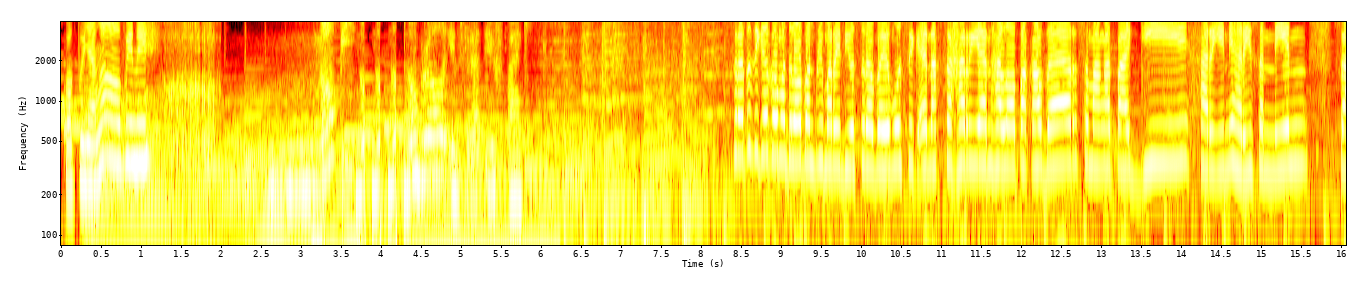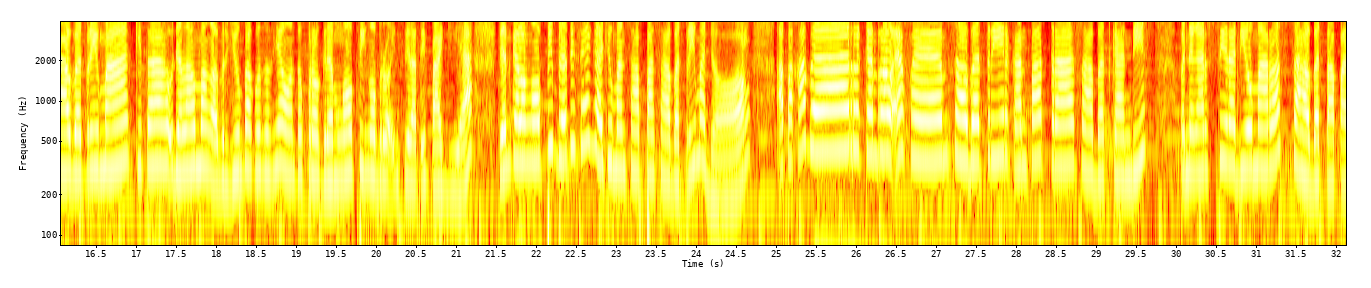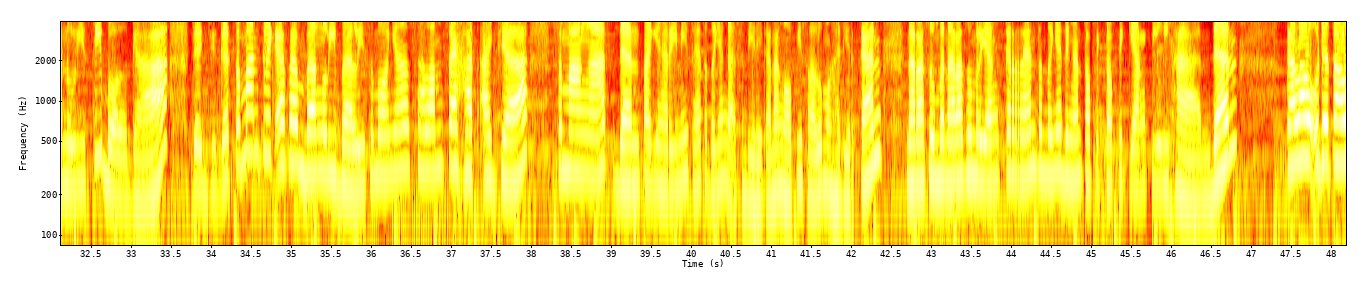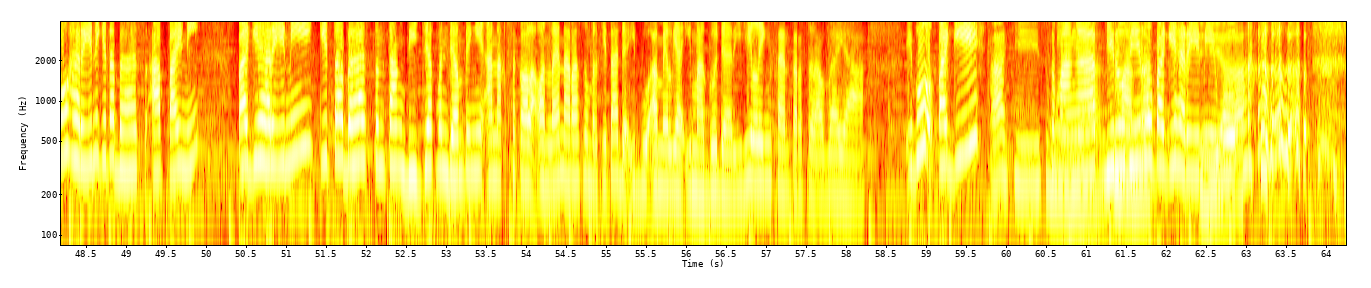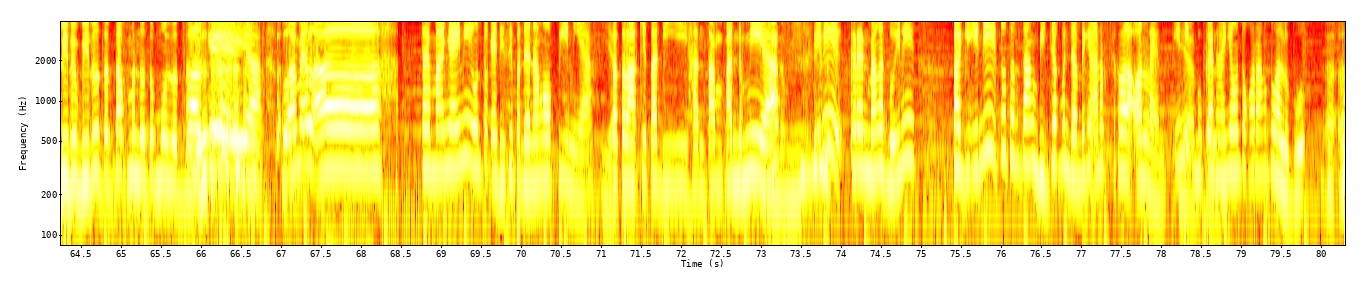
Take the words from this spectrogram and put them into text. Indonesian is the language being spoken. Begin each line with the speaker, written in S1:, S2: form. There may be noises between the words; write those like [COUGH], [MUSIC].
S1: Waktunya ngopi nih.
S2: Ngopi, ng ng ng ngobrol inspiratif pagi.
S3: 103,8 Prima Radio Surabaya Musik Enak Seharian Halo apa kabar? Semangat pagi Hari ini hari Senin Sahabat Prima Kita udah lama gak berjumpa khususnya untuk program Ngopi Ngobrol Inspiratif Pagi ya Dan kalau ngopi berarti saya gak cuma sapa sahabat Prima dong Apa kabar? Rekan Raw FM, sahabat Tri, rekan Patra, sahabat Kandis Pendengar si Radio Maros, sahabat Tapanuli Sibolga Dan juga teman Klik FM Bangli Bali. Semuanya salam sehat aja semangat dan pagi hari ini saya tentunya nggak sendiri karena ngopi selalu menghadirkan narasumber-narasumber yang keren tentunya dengan topik-topik yang pilihan. Dan kalau udah tahu hari ini kita bahas apa ini Pagi hari ini kita bahas tentang bijak mendampingi anak sekolah online. Narasumber kita ada Ibu Amelia Imago dari Healing Center Surabaya Ibu pagi
S4: Pagi semuanya.
S3: Semangat biru-biru
S4: Semangat.
S3: pagi hari ini
S4: Iya.
S3: Bu [LAUGHS]
S4: Biru-biru tetap menutup mulut.
S3: Oke [LAUGHS] ya Bu Amel eh temanya ini untuk edisi perdana ngopi nih ya
S4: Iya.
S3: Setelah kita dihantam pandemi ya
S4: Pandemi.
S3: Ini keren banget Bu Ini pagi ini itu tentang bijak mendampingi anak sekolah online Ini
S4: Iya,
S3: bukan
S4: betul.
S3: hanya untuk orang tua loh Bu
